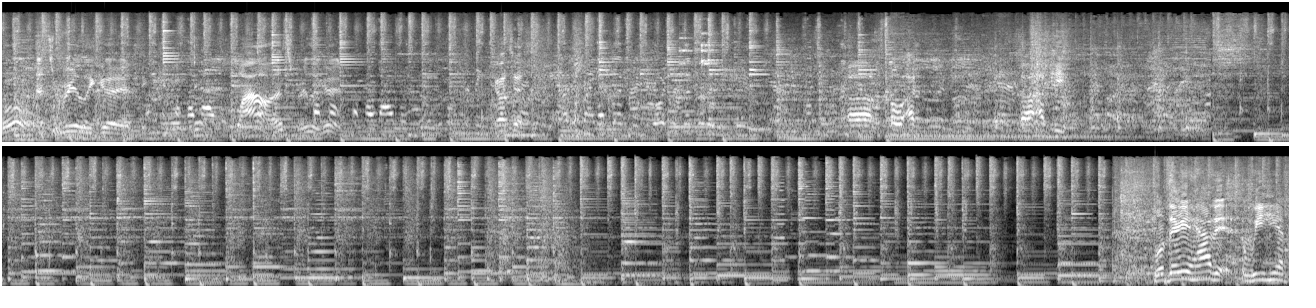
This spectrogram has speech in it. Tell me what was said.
Whoa, that's really good. Wow, that's really good. Gotcha. Uh, oh, I, uh, aquí. There you have it. We have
